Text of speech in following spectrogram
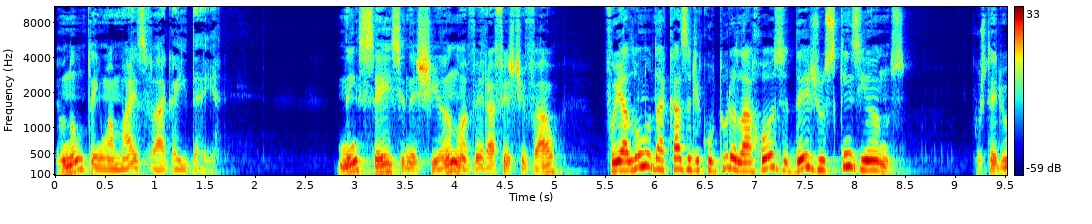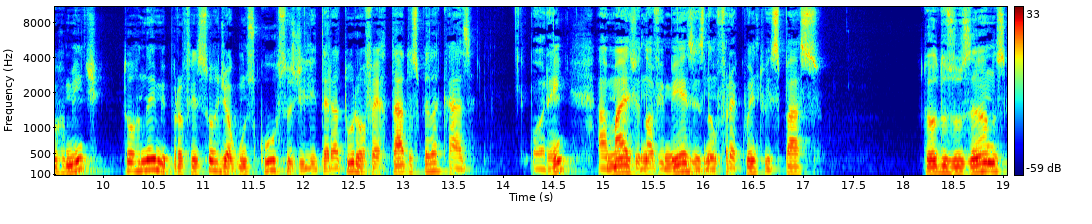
Eu não tenho a mais vaga ideia. Nem sei se neste ano haverá festival. Fui aluno da Casa de Cultura La Rose desde os 15 anos. Posteriormente, tornei-me professor de alguns cursos de literatura ofertados pela casa. Porém, há mais de nove meses não frequento o espaço. Todos os anos,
